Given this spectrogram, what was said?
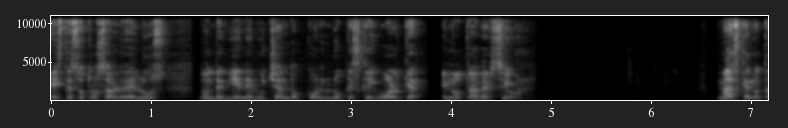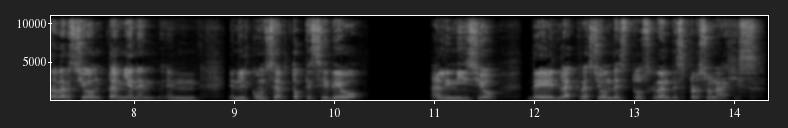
este es otro sable de luz, donde viene luchando con Luke Skywalker en otra versión. Más que en otra versión, también en, el concepto que se ideó al inicio de la creación de estos grandes personajes.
